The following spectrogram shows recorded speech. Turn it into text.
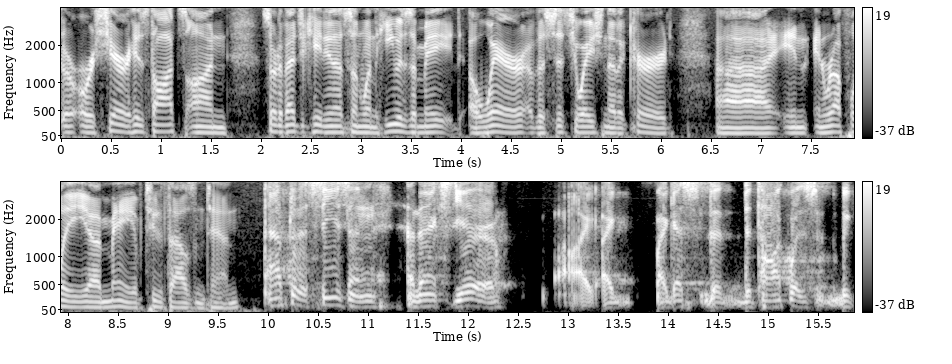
or, or, share his thoughts on sort of educating us on when he was made aware of the situation that occurred uh, in in roughly uh, May of 2010 after the season the next year I, I I guess the the talk was we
